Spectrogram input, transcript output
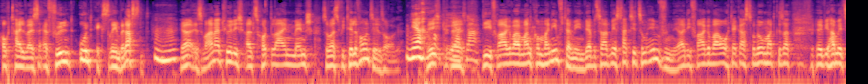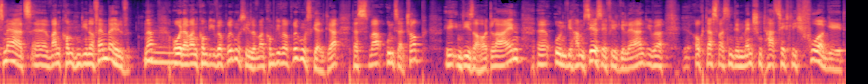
auch teilweise erfüllend und extrem belastend. Mhm. Ja, es war natürlich als Hotline-Mensch sowas wie Telefonseelsorge. Ja, nicht? ja Äh, klar. Die Frage war, wann kommt mein Impftermin? Wer bezahlt mir das Taxi zum Impfen? Ja, die Frage war auch, der Gastronom hat gesagt, äh, wir haben jetzt März, äh, wann kommt denn die Novemberhilfe? Ne? Mhm. Oder wann kommt die Überbrückungshilfe? Wann kommt die Überbrückungsgeld? Ja, das war unser Job äh, in dieser Hotline äh, und wir haben sehr, sehr viel gelernt über auch das, was in den Menschen tatsächlich vorgeht,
